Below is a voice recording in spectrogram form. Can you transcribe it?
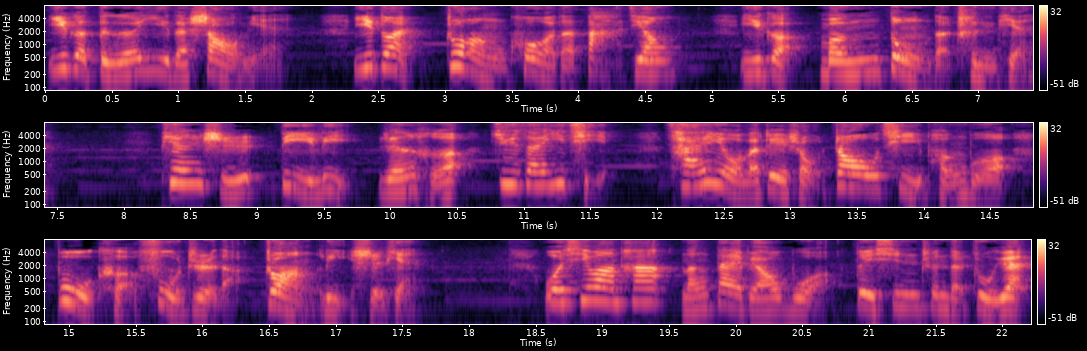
一个得意的少年，一段壮阔的大江，一个萌动的春天，天时地利人和聚在一起，才有了这首朝气蓬勃、不可复制的壮丽诗篇。我希望它能代表我对新春的祝愿，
